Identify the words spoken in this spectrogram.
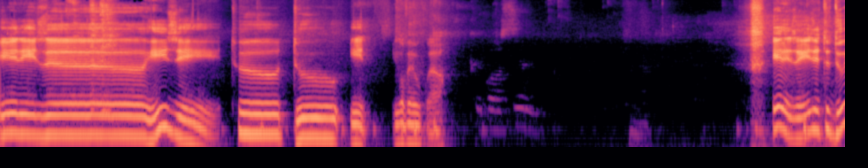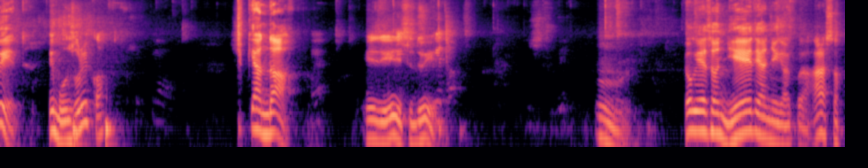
It is easy to do it 이거 배울 거야. It is easy to do it. 이게 뭔 소리일까? 쉽게 한다. It is easy to do it. 음. 여기에선 얘에 대한 얘기 할 거야. 알았어.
